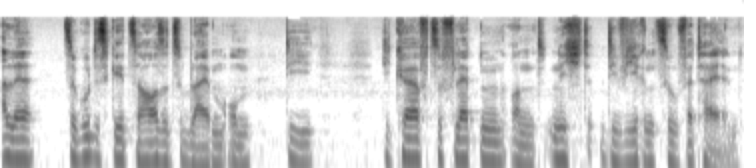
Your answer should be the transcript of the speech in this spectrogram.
alle so gut es geht zu Hause zu bleiben, um die die Curve zu flatten und nicht die Viren zu verteilen.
